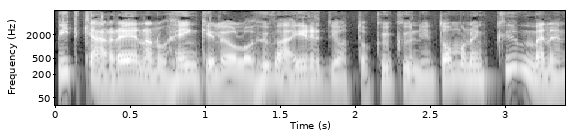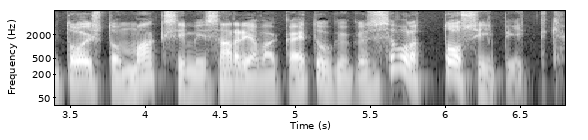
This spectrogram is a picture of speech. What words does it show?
pitkään reenannut henkilö, jolla on hyvä irtiottokyky, niin tuommoinen 10 toiston maksimisarja vaikka etukyykyssä, se voi olla tosi pitkä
